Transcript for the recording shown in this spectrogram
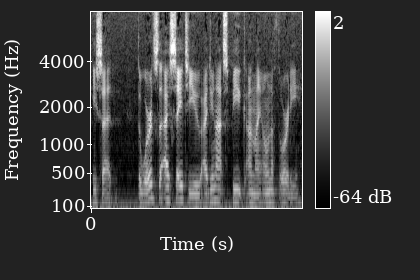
He said, The words that I say to you, I do not speak on my own authority,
